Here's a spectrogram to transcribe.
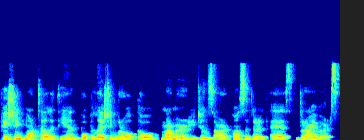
fishing mortality, and population growth of Marmara regions are considered as drivers.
